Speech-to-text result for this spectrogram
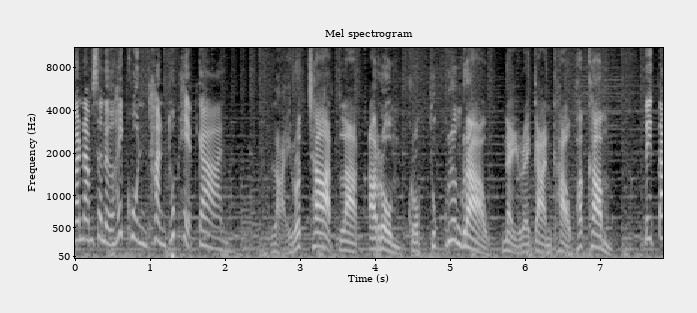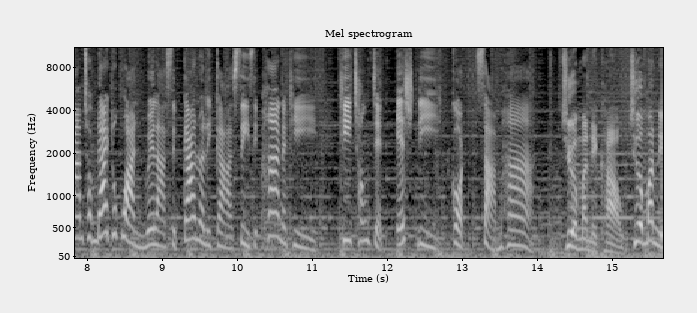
มานำเสนอให้คุณทันทุกเหตุการณ์ หลายรสชาติหลากอารมณ์ ครบทุกเรื่องราว ในรายการข่าวพักคติดตามชมได้ทุกวันเวลา 19นาฬิกา45 นาที ที่ช่อง 7 HD กด 35ำเชื่อมั่นในข่าว เชื่อมั่นใน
